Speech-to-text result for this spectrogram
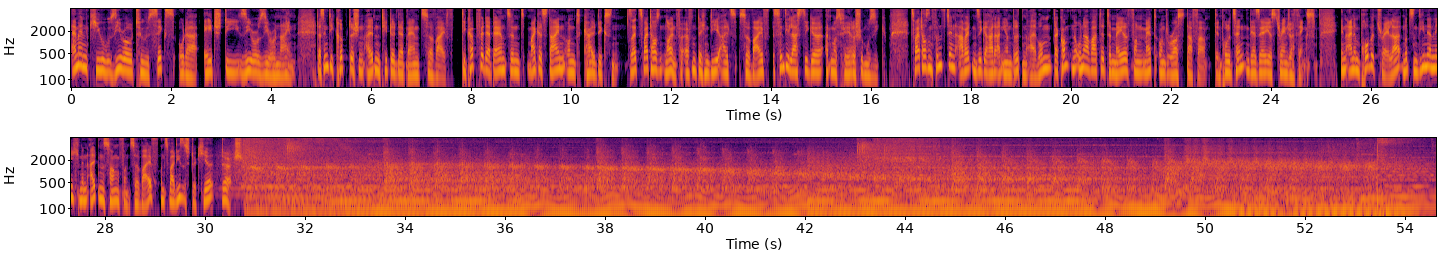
MNQ026 oder HD009. Das sind die kryptischen Albentitel der Band Survive. Die Köpfe der Band sind Michael Stein und Kyle Dixon. Seit 2009 veröffentlichen die als Survive Synthi-lastige atmosphärische Musik. 2015 arbeiten sie gerade an ihrem dritten Album. Da kommt eine unerwartete Mail von Matt und Ross Duffer, den Produzenten der Serie Stranger Things. In einem Probetrailer nutzen die nämlich einen alten Song von Survive, und zwar dieses Stück hier, Dirge.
